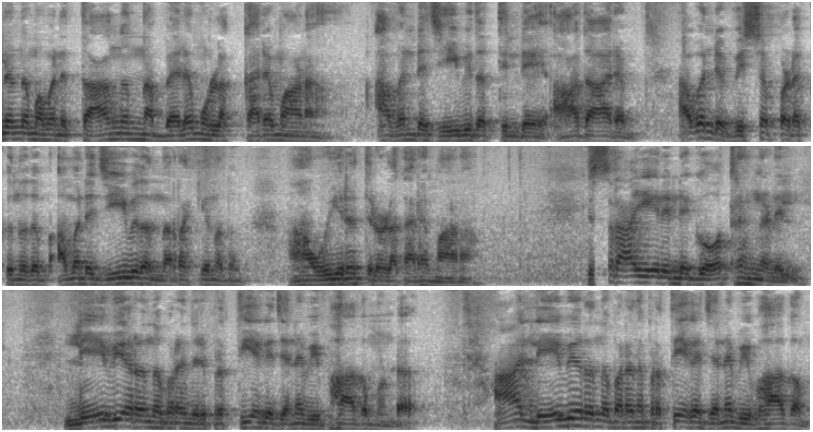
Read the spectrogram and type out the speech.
നിന്നും അവന് താങ്ങുന്ന ബലമുള്ള കരമാണ് അവന്റെ ജീവിതത്തിന്റെ ആധാരം. അവന്റെ വിശപ്പടക്കുന്നതും അവന്റെ ജീവിതം നിറയ്ക്കുന്നതും ആ ഉയരത്തിലുള്ള കരമാണ്. ഇസ്രായേലിന്റെ ഗോത്രങ്ങളിൽ ലേവിയർ എന്ന് പറയുന്ന ഒരു പ്രത്യേക ജനവിഭാഗമുണ്ട്. ആ ലേവിയർ എന്ന് പറയുന്ന പ്രത്യേക ജനവിഭാഗം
